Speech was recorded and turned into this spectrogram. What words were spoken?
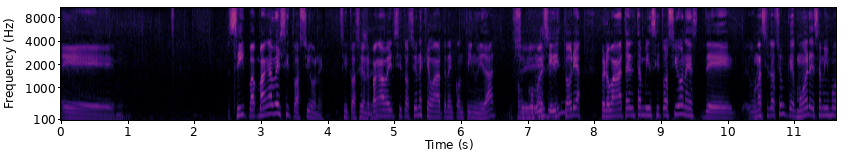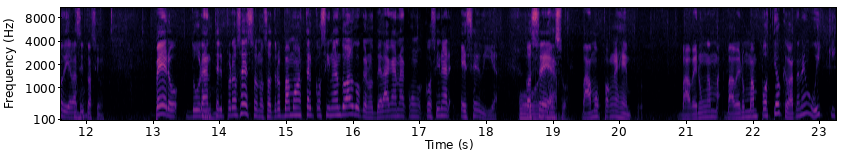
eh, sí, va- van a haber situaciones. Situaciones. Sí. Van a haber situaciones que van a tener continuidad. Son Sí, como decir sí. historia. Pero van a tener también situaciones de... Una situación que muere ese mismo día la situación. Pero durante el proceso nosotros vamos a estar cocinando algo que nos dé la gana co- cocinar ese día. o sea, eso. vamos por un ejemplo. Va a haber un va a haber un man posteado que va a tener whisky.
